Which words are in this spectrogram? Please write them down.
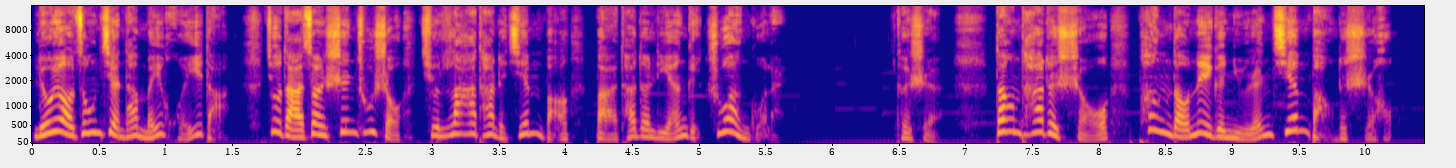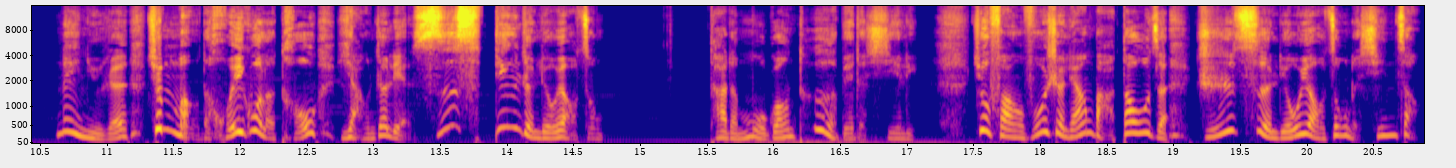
刘耀宗见他没回答，就打算伸出手去拉他的肩膀，把他的脸给转过来。可是，当他的手碰到那个女人肩膀的时候，那女人却猛地回过了头，仰着脸死死盯着刘耀宗。他的目光特别的犀利，就仿佛是两把刀子直刺刘耀宗的心脏。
